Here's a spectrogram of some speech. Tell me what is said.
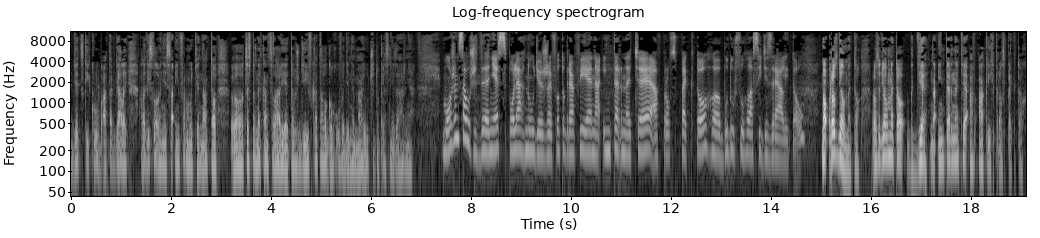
detský klub a tak ďalej, ale vyslovene sa informujte na to, cestovné kancelárie to vždy v katalógoch uvedené majú, čo to presne zahrňa. Môžem sa už dnes spoľahnúť, že fotografie na internete a v prospektoch budú súhlasiť s realitou? No, rozdielme to. Rozdielme to, kde na internete a v akých prospektoch.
